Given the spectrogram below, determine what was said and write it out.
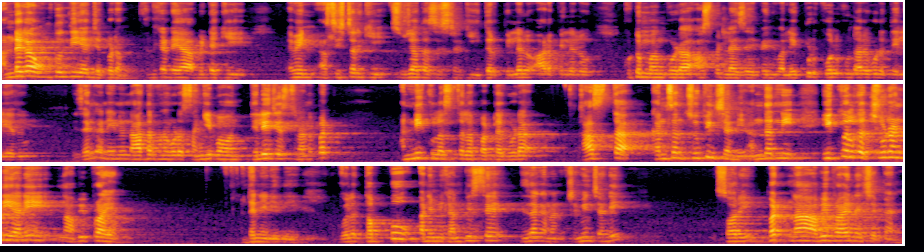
అండగా ఉంటుంది అని చెప్పడం. ఎందుకంటే ఆ బిడ్డకి ఐ మీన్ ఆ సిస్టర్కి సుజాత సిస్టర్కి ఇద్దరు పిల్లలు ఆడపిల్లలు కుటుంబం కూడా హాస్పిటలైజ్ అయిపోయింది. వాళ్ళు ఎప్పుడు కోలుకుంటారో కూడా తెలియదు. నిజంగా నేను నా తరపున కూడా సంఘీభావం తెలియజేస్తున్నాను. బట్ అన్ని కులస్తుల పట్ల కూడా కాస్త కన్సర్న్ చూపించండి. అందరినీ ఈక్వల్గా చూడండి అని నా అభిప్రాయం. అంటే నేను ఇది ఒకవేళ తప్పు అని మీకు అనిపిస్తే నిజంగా నన్ను క్షమించండి. సారీ బట్ నా అభిప్రాయం నేను చెప్పాను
